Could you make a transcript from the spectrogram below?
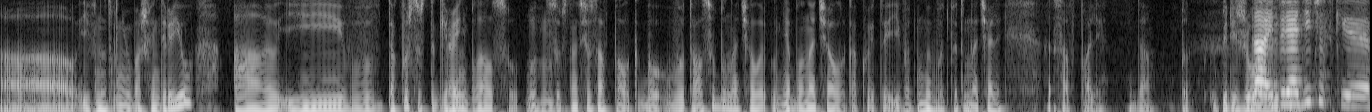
а, и внутреннюю большое интервью, а, и в- так вышло, что героиня была Алсу. Вот, Мгм. собственно, все совпало. Как бы вот Алсу было начало, у меня было начало какое-то, и вот мы вот в этом начале совпали, да. Вот. Переживал Да, и ты? периодически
